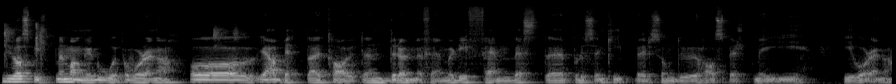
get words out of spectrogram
du har spilt med mange gode på Vålerenga, og jeg har bedt deg ta ut en drømmefemmer. De fem beste pluss en keeper som du har spilt med i, i Vålerenga.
